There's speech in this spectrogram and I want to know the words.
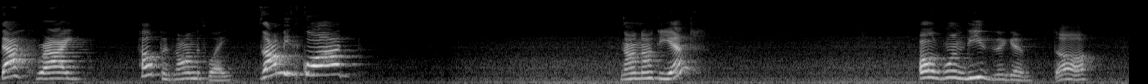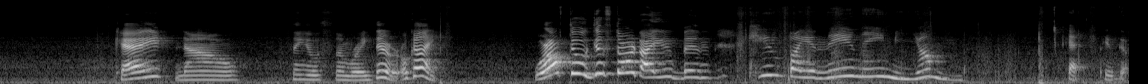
That's right. Help is on its way. Zombie squad. No, not the end? Oh, one of these again. Duh. Okay, now I think it was some right there. Okay. We're off to a good start. I've been killed by a name named Yum. Okay, here we go.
